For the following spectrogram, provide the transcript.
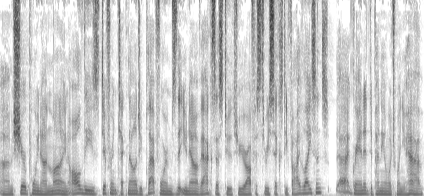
um, SharePoint Online, all these different technology platforms that you now have access to through your Office 365 license, uh, granted, depending on which one you have.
